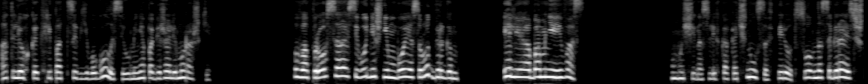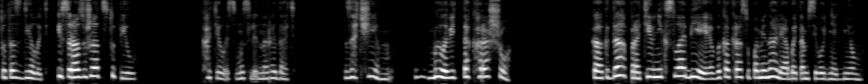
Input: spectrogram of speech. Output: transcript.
От легкой хрипотцы в его голосе у меня побежали мурашки. Вопрос о сегодняшнем бое с Ротбергом или обо мне и вас? Мужчина слегка качнулся вперед, словно собираясь что-то сделать, и сразу же отступил. Хотелось мысленно рыдать. Зачем? Было ведь так хорошо. Когда противник слабее, вы как раз упоминали об этом сегодня днем.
